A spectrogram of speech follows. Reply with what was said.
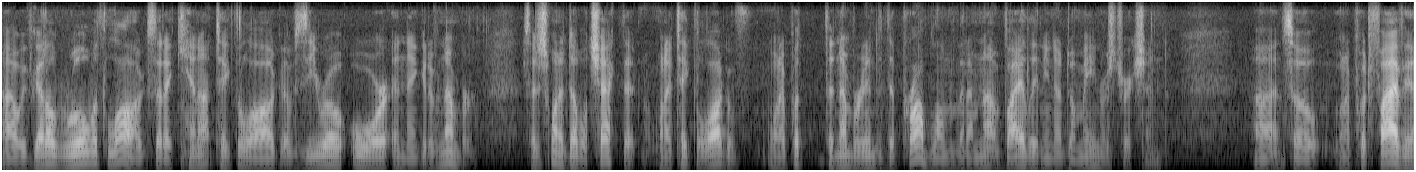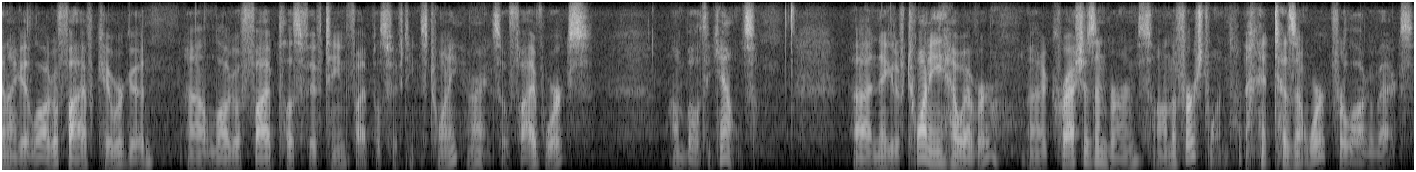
Uh, we've got a rule with logs that I cannot take the log of 0 or a negative number. So I just want to double check that when I take the log of, when I put the number into the problem, that I'm not violating a domain restriction. Uh, and so when I put 5 in, I get log of 5. Okay, we're good. Uh, log of 5 plus 15, 5 plus 15 is 20. All right, so 5 works on both accounts. Uh, negative 20, however, uh, crashes and burns on the first one. it doesn't work for log of x,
